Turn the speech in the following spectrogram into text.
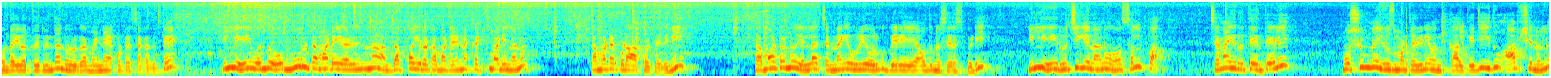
ಒಂದು ಐವತ್ತರಿಂದ ನೂರು ಗ್ರಾಮ್ ಎಣ್ಣೆ ಹಾಕ್ಕೊಂಡ್ರೆ ಸಾಕಾಗುತ್ತೆ. ಇಲ್ಲಿ ಒಂದು ಮೂರು ಟಮಾಟೆಗಳನ್ನ, ದಪ್ಪ ಇರೋ ಟಮಾಟೆಗಳನ್ನ ಕಟ್ ಮಾಡಿ ನಾನು ಟಮಾಟೊ ಕೂಡ ಹಾಕ್ಕೊಳ್ತಾ ಇದ್ದೀನಿ. ಟಮಾಟೊನು ಎಲ್ಲ ಚೆನ್ನಾಗಿ ಉರಿಯೋವರೆಗೂ ಬೇರೆ ಯಾವುದನ್ನು ಸೇರಿಸ್ಬೇಡಿ. ಇಲ್ಲಿ ರುಚಿಗೆ ನಾನು ಸ್ವಲ್ಪ ಚೆನ್ನಾಗಿರುತ್ತೆ ಅಂತೇಳಿ ಮಶ್ರೂಮ್ನ ಯೂಸ್ ಮಾಡ್ತಾ ಇದ್ದೀನಿ ಒಂದು ಕಾಲು ಕೆ ಜಿ ಇದು ಆಪ್ಷನಲ್ಲು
